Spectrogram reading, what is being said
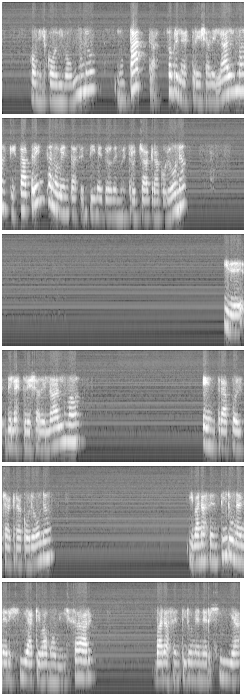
con el código 1. Impacta sobre la estrella del alma que está a 30-90 centímetros de nuestro chakra corona. Y de, la estrella del alma, entra por el chakra corona. Y van a sentir una energía que va a movilizar, van a sentir una energía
